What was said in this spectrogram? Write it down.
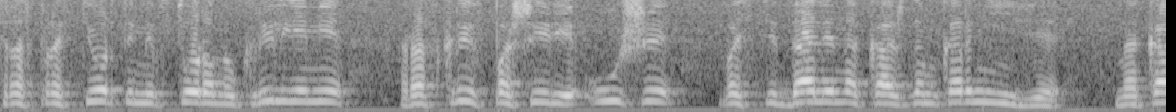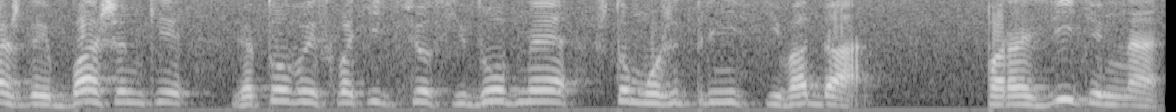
с распростертыми в сторону крыльями, раскрыв пошире уши, восседали на каждом карнизе, на каждой башенке, готовые схватить все съедобное, что может принести вода. Поразительно,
